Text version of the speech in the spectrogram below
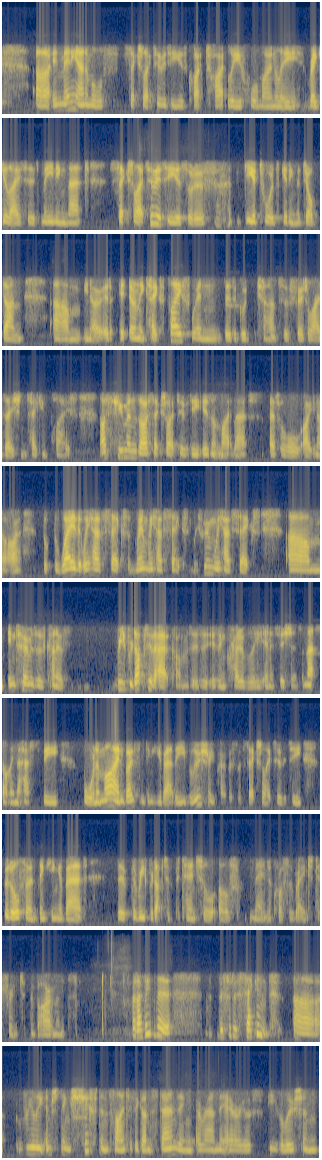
uh, in many animals, sexual activity is quite tightly hormonally regulated, meaning that sexual activity is sort of geared towards getting the job done. Um, you know, it, it, only takes place when there's a good chance of fertilization taking place. Us humans, our sexual activity isn't like that at all. You know, our, the, the, way that we have sex and when we have sex and with whom we have sex, um, in terms of kind of reproductive outcomes, is, is incredibly inefficient, and that's something that has to be borne in mind, both in thinking about the evolutionary purpose of sexual activity, but also in thinking about the, the reproductive potential of men across a range of different environments. But I think the the sort of second uh, really interesting shift in scientific understanding around the area of evolution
